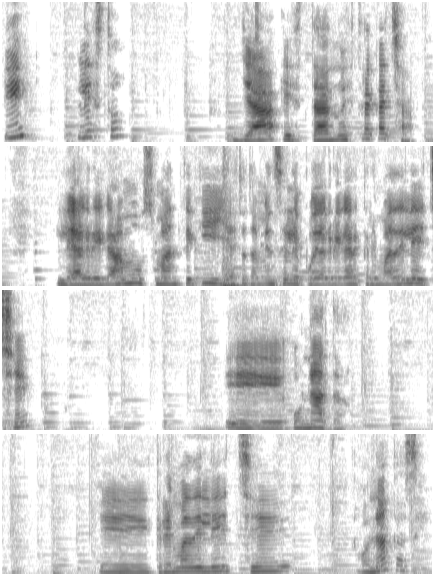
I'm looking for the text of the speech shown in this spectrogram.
Y listo. Ya está nuestra cachapa. Le agregamos mantequilla. Esto también se le puede agregar crema de leche. Eh, o nata. Eh, crema de leche o nata, sí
